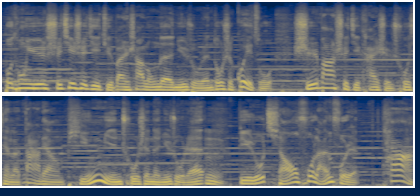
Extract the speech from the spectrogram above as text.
不同于十七世纪举办沙龙的女主人都是贵族，十八世纪开始出现了大量平民出身的女主人。嗯，比如乔夫兰夫人。她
